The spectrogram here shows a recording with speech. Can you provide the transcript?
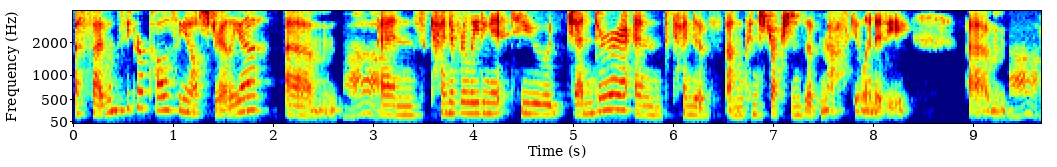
asylum seeker policy in Australia um, ah. and kind of relating it to gender and kind of um, constructions of masculinity. Um, ah.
